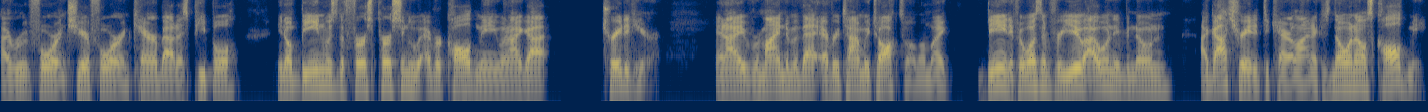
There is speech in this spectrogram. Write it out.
I root for and cheer for and care about as people. You know, Beane was the first person who ever called me when I got traded here. And I remind him of that every time we talk to him. I'm like, Beane, if it wasn't for you, I wouldn't even known I got traded to Carolina because no one else called me.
